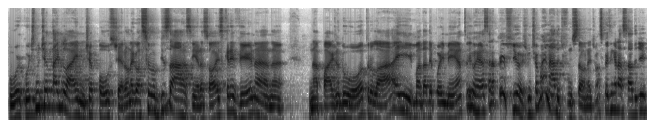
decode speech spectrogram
o Orkut não tinha timeline, não tinha post, era um negócio bizarro, assim, era só escrever na, na, na página do outro lá e mandar depoimento, e o resto era perfil, não tinha mais nada de função, né? Tinha umas coisas engraçadas de,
